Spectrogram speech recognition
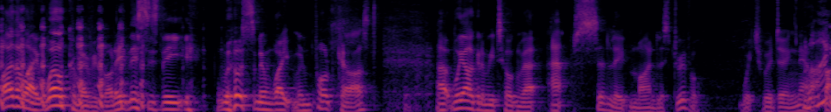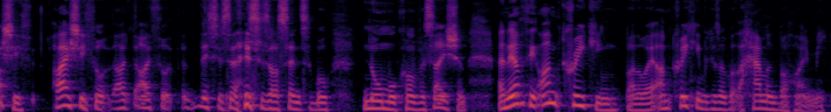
By the way, welcome everybody. This is the Wilson and Wakeman podcast. Uh, we are going to be talking about absolute mindless drivel, which we're doing now. Well, I But- actually, I actually thought, I, I thought this is this is our sensible, normal conversation. And the other thing, I'm creaking. By the way, I'm creaking because I've got the Hammond behind me,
